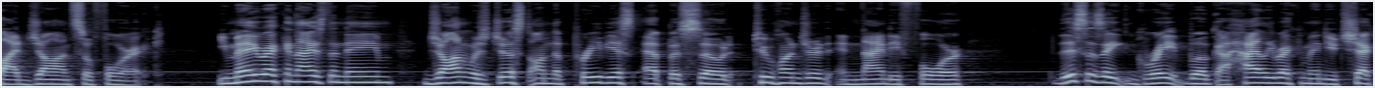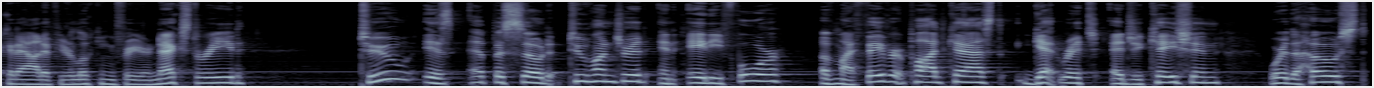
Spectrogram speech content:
by John Soforic. You may recognize the name. John was just on the previous episode 294. This is a great book. I highly recommend you check it out if you're looking for your next read. Two is episode 284 of my favorite podcast, Get Rich Education, where the host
